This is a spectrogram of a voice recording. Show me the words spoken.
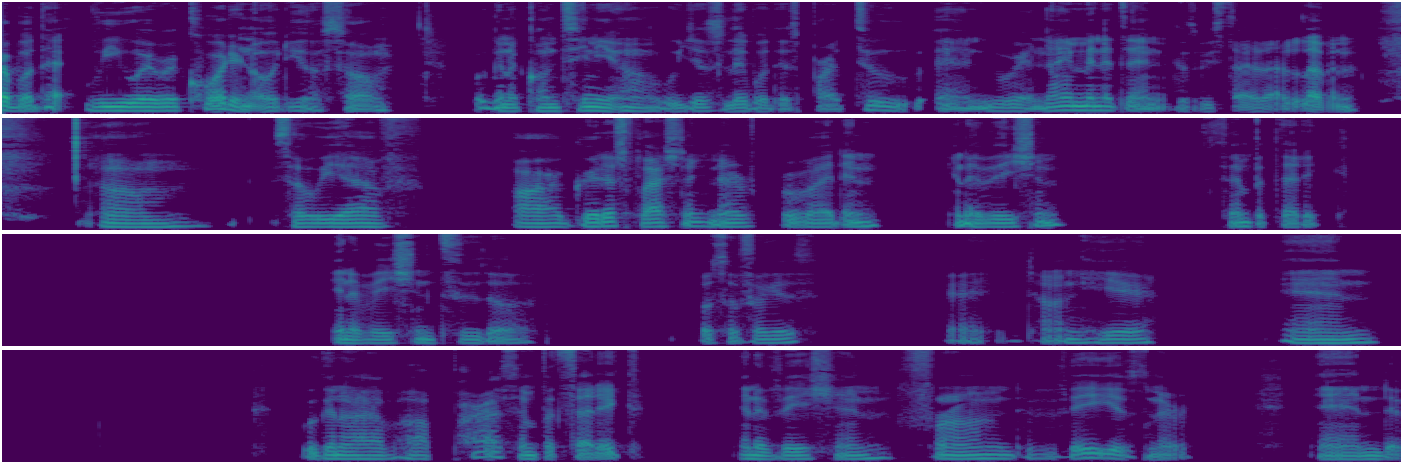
about that. We were recording audio, so we're gonna continue. Uh, we just labeled this part two, and we were nine minutes in because we started at eleven. Um, so we have our greater splanchnic nerve providing innervation, sympathetic innervation to the esophagus, right down here, and we're gonna have our parasympathetic innervation from the vagus nerve. And the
